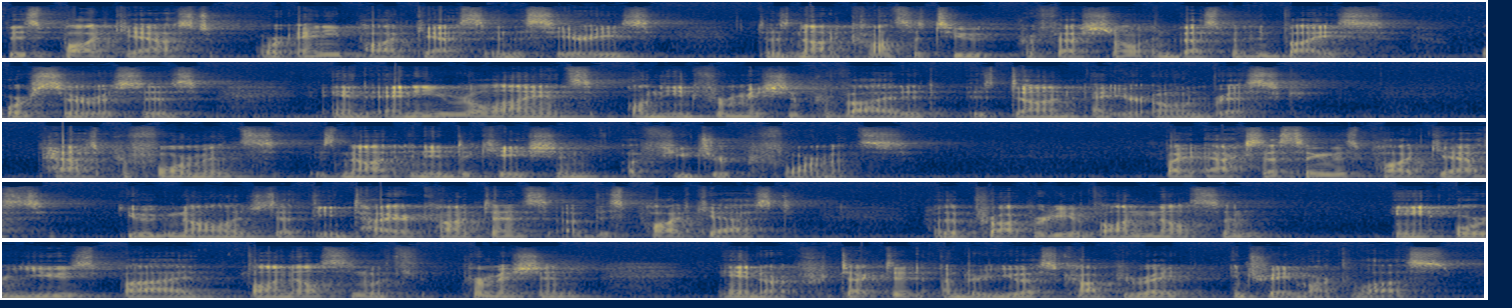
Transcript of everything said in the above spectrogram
This podcast, or any podcast in the series, does not constitute professional investment advice or services, and any reliance on the information provided is done at your own risk. Past performance is not an indication of future performance. By accessing this podcast, you acknowledge that the entire contents of this podcast are the property of Vaughan Nelson and, or used by Vaughan Nelson with permission and are protected under U.S. copyright and trademark laws.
